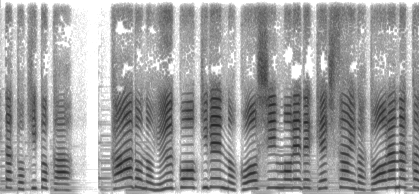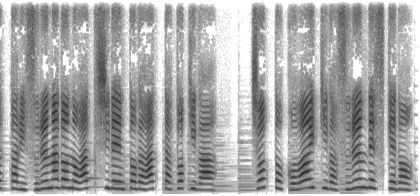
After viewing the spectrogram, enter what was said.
いた時とか、カードの有効期限の更新漏れで決済が通らなかったりするなどのアクシデントがあった時が、ちょっと怖い気がするんですけど。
